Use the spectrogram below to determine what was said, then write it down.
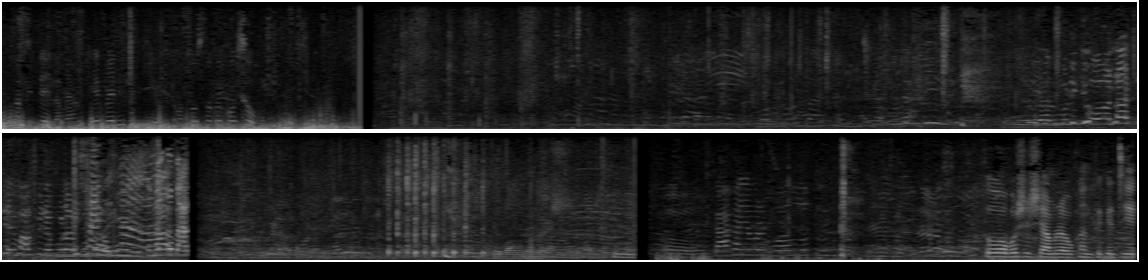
ভোটটা দিতে এলাম। এখন এর বেনিফিট কি হয় তোমার দোস্তকে কইছো তো অবশেষে আমরা ওখান থেকে যে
